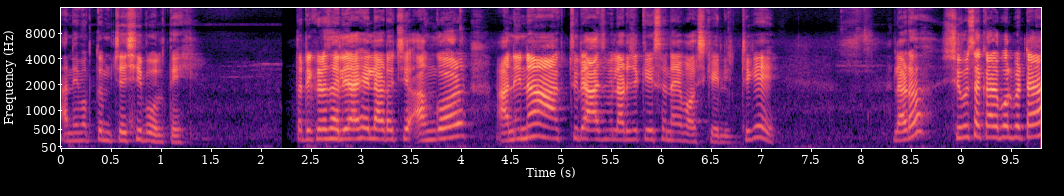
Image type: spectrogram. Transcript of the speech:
आणि मग तुमच्याशी बोलते. तर इकडे झाली आहे लाडूची आंघोळ आणि ना ॲक्च्युली आज मी लाडूचे केस नाही वॉश केली ठीक आहे? लाडू शिव सकाळ बोल बेटा.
